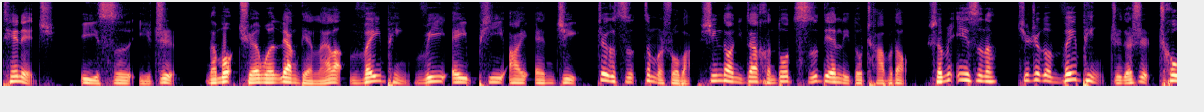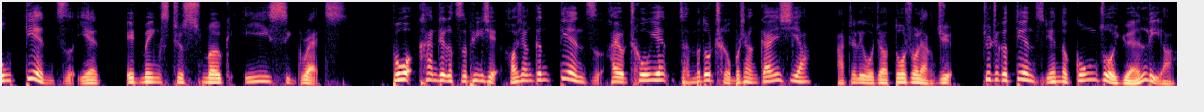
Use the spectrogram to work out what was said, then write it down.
teenage 意思一致。那么全文亮点来了，vaping，v a p i n g 这个词这么说吧，新到你在很多词典里都查不到，什么意思呢？其实这个 vaping 指的是抽电子烟。It means to smoke e-cigarettes。不过看这个词拼写，好像跟电子还有抽烟怎么都扯不上干系啊！啊，这里我就要多说两句。就这个电子烟的工作原理啊，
